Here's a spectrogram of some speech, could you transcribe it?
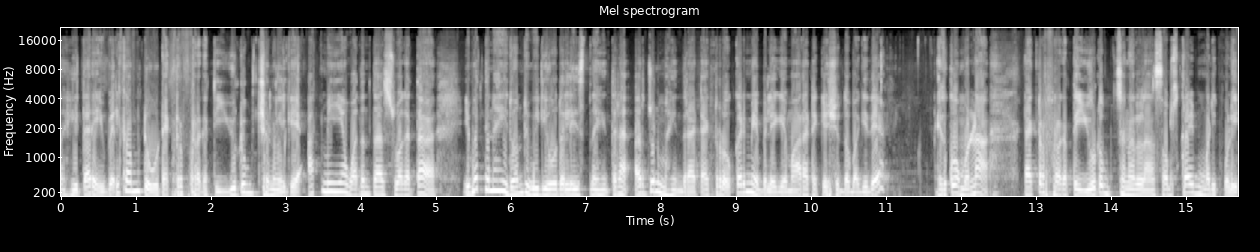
ಸ್ನೇಹಿತರೆ welcome to tractor Pragati YouTube ಚಾನಲ್ಗೆ ಆತ್ಮೀಯವಾದಂಥ ಸ್ವಾಗತ. ಇವತ್ತಿನ ಇದೊಂದು ವಿಡಿಯೋದಲ್ಲಿ ಸ್ನೇಹಿತರ ಅರ್ಜುನ್ ಮಹೇಂದ್ರ ಟ್ಯಾಕ್ಟರು ಕಡಿಮೆ ಬೆಲೆಗೆ ಮಾರಾಟಕ್ಕೆ ಶುದ್ಧವಾಗಿದೆ ಇದಕ್ಕೂ ಮುನ್ನ ಟ್ರ್ಯಾಕ್ಟರ್ ಪ್ರಗತಿ ಯೂಟ್ಯೂಬ್ ಚಾನಲ್ನ ಸಬ್ಸ್ಕ್ರೈಬ್ ಮಾಡಿಕೊಳ್ಳಿ.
